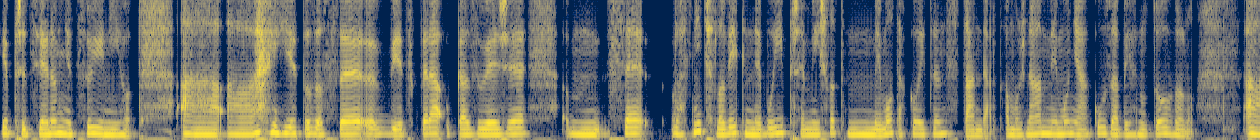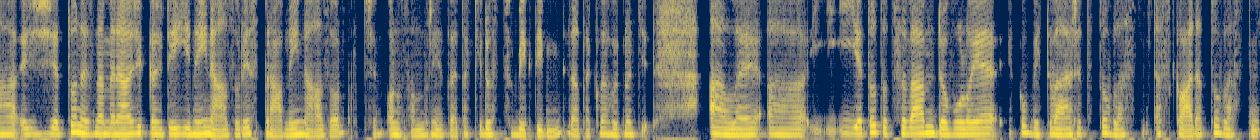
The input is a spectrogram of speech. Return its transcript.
je přeci jenom něco jiného. A, a je to zase věc, která ukazuje, že um, se vlastně člověk nebojí přemýšlet mimo takový ten standard a možná mimo nějakou zaběhnutou vlnu. A že to neznamená, že každý jiný názor je správný názor, protože ono samozřejmě to je taky dost subjektivní, teda takhle hodnotit, ale je to to, co vám dovoluje jako vytvářet to vlastní a skládat to vlastní.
